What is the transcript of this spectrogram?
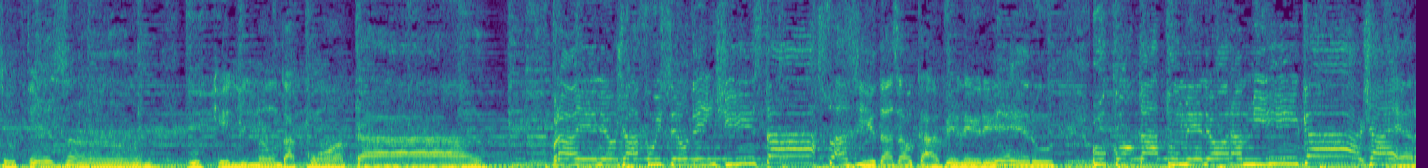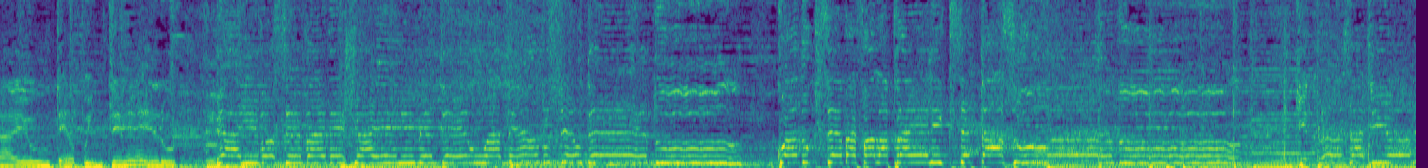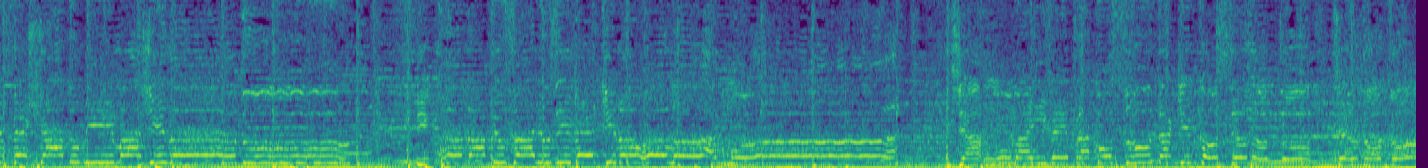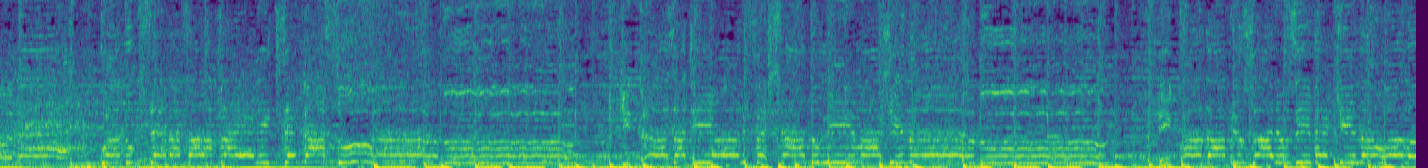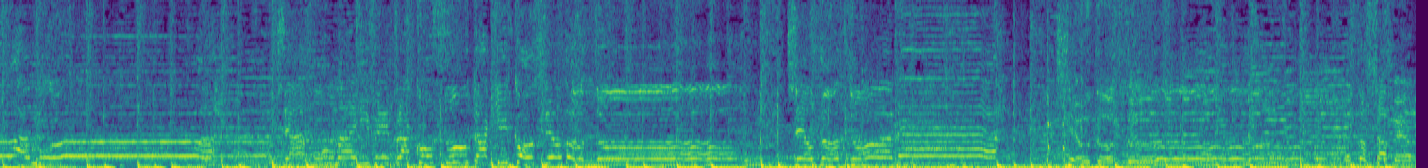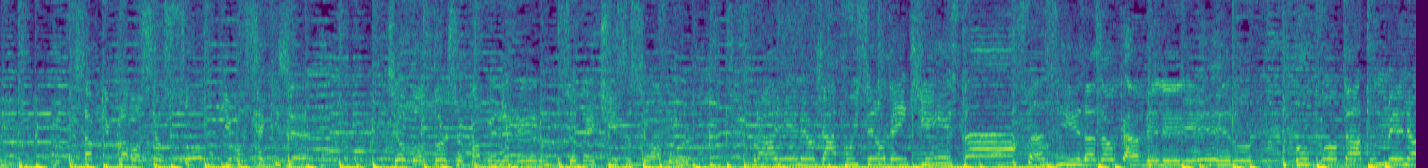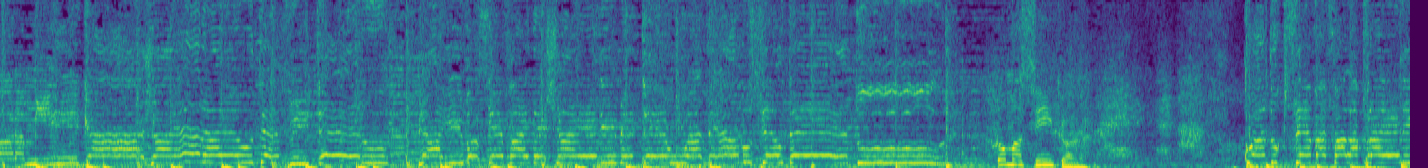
Seu tesão? Porque ele não dá conta. Pra ele eu já fui seu dentista, suas idas ao cabeleireiro. O contato melhor amiga, já era eu o tempo inteiro. Seu dentista, suas idas ao cabeleireiro. O contato melhor amiga, já era eu o tempo inteiro. E aí você vai deixar ele meter um anel no seu dedo. Como assim, cara? Quando que você vai falar pra ele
